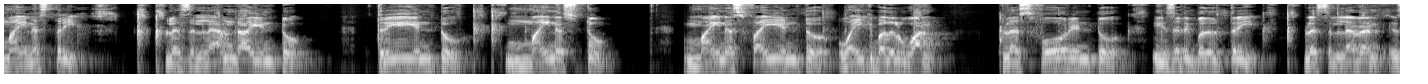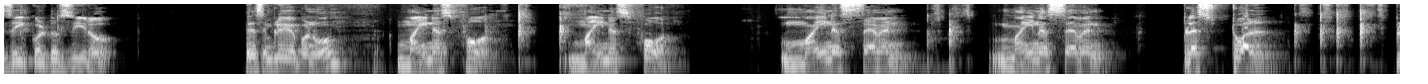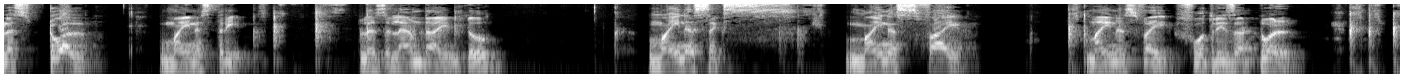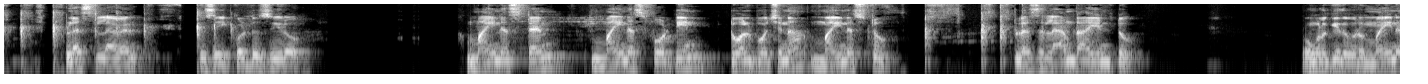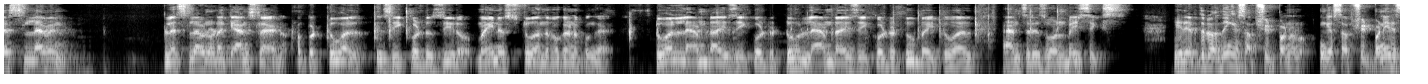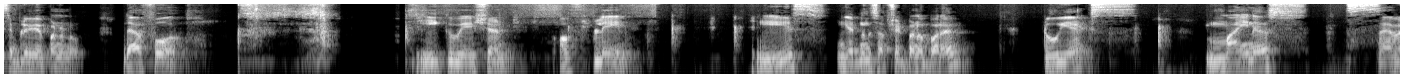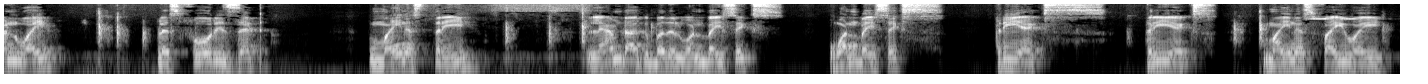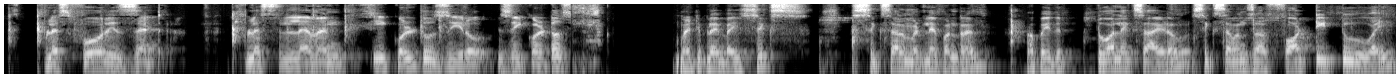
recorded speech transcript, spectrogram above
minus 3 plus lambda into 3 into minus 2 minus 5 into y ki badal 1 plus 4 into z ki badal 3 plus 11 is equal to 0. Then simply we minus 4 minus 4 minus 7 minus 7 plus 12 plus 12 minus 3. Plus lambda into minus 6 minus 5 minus 5 4 3s are 12 plus 11 is equal to 0 minus 10 minus 14 12 pochina minus 2 plus lambda into உங்களுக்கு இது ஒரு minus 11 plus லெவனோட cancel ஆயிடும் அப்போ twelve is equal to zero minus two அந்த பக்கம் அனுப்புங்க twelve lambda is equal to two lambda is equal to two by twelve answer is one by six இதை எடுத்துட்டு வந்து இங்க சப்ஸ்டியூட் பண்ணணும் இங்க சப்ஸ்டியூட் பண்ணி இதை சிம்பிளிஃபை பண்ணணும் for equation of plane is இங்க எடுத்து சப்ஸ்டியூட் பண்ண போறேன் two X minus seven Y plus four is minus three லேம்டாக்கு பதில் one by six one by six three X three X minus five Y plus four Z plus eleven equal to zero is equal to multiply by six six all multiply பண்ணுறேன் அப்போ இது twelve X ஆகிடும் six sevens are forty two Y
